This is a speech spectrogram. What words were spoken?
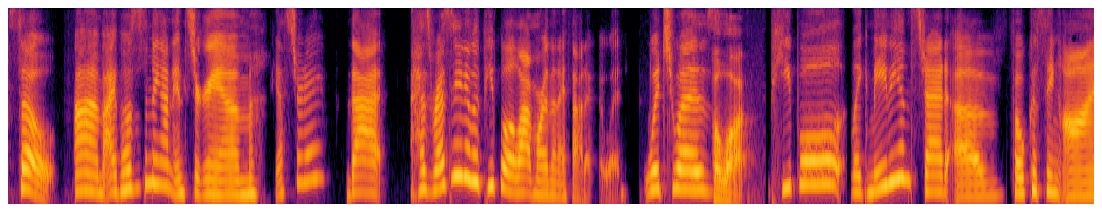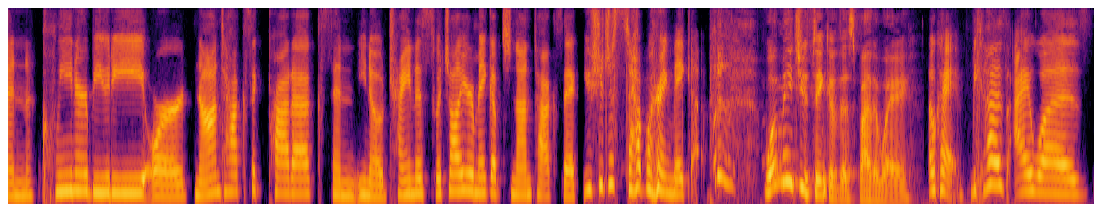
So um, I posted something on Instagram yesterday that has resonated with people a lot more than I thought it would, which was A lot. People like maybe instead of focusing on cleaner beauty or non-toxic products and you know trying to switch all your makeup to non-toxic you should just stop wearing makeup What made you think of this, by the way? Okay, because I was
